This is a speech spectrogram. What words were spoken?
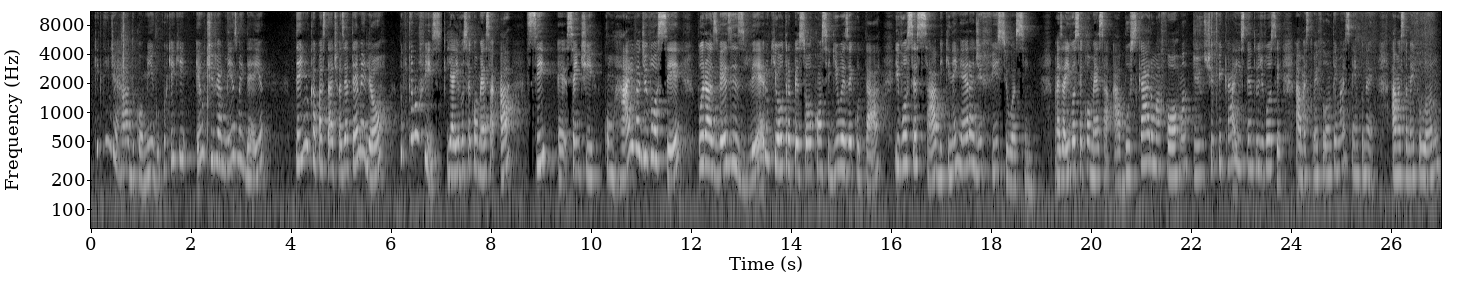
o que, que, tem de errado comigo? Por que, que eu tive a mesma ideia, tenho capacidade de fazer até melhor, por que, que eu não fiz? E aí você começa a se é, sentir com raiva de você por às vezes ver o que outra pessoa conseguiu executar e você sabe que nem era difícil assim. Mas aí você começa a buscar uma forma de justificar isso dentro de você. Ah, mas também fulano tem mais tempo, né? Ah, mas também fulano,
